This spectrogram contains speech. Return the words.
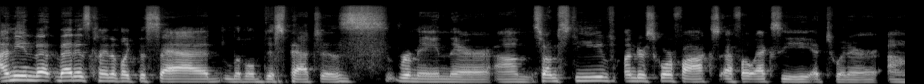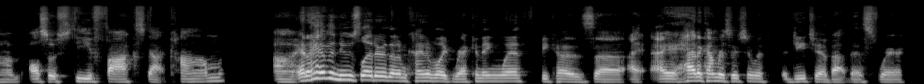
I mean that that is kind of like the sad little dispatches remain there. Um, so I'm Steve underscore Fox F O X E at Twitter. Um, also SteveFoxe.com. Uh, and I have a newsletter that I'm kind of like reckoning with because uh, I, I had a conversation with Aditya about this where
